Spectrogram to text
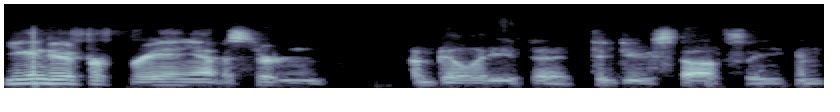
you can do it for free, and you have a certain ability to to do stuff. So you can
